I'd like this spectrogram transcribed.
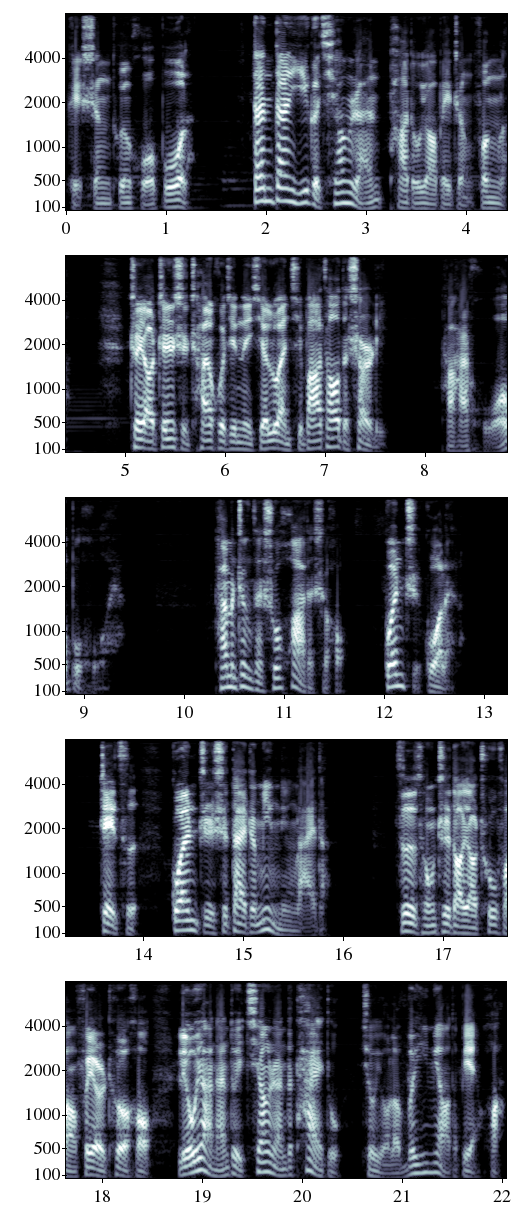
给生吞活剥了。单单一个羌然，他都要被整疯了。这要真是掺和进那些乱七八糟的事儿里，他还活不活呀？他们正在说话的时候，官职过来了。这次官职是带着命令来的。自从知道要出访菲尔特后，刘亚楠对羌然的态度就有了微妙的变化。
